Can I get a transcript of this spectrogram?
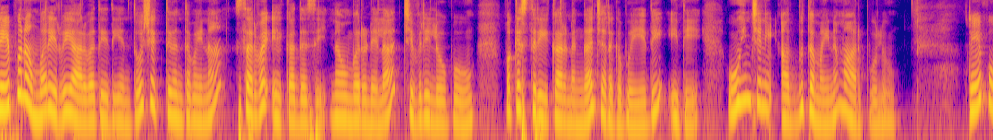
రేపు నవంబర్ ఇరవై ఆరవ తేదీ ఎంతో శక్తివంతమైన సర్వ ఏకాదశి. నవంబరు నెల చివరిలోపు ఒక స్త్రీ కారణంగా జరగబోయేది ఇది. ఊహించని అద్భుతమైన మార్పులు. రేపు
